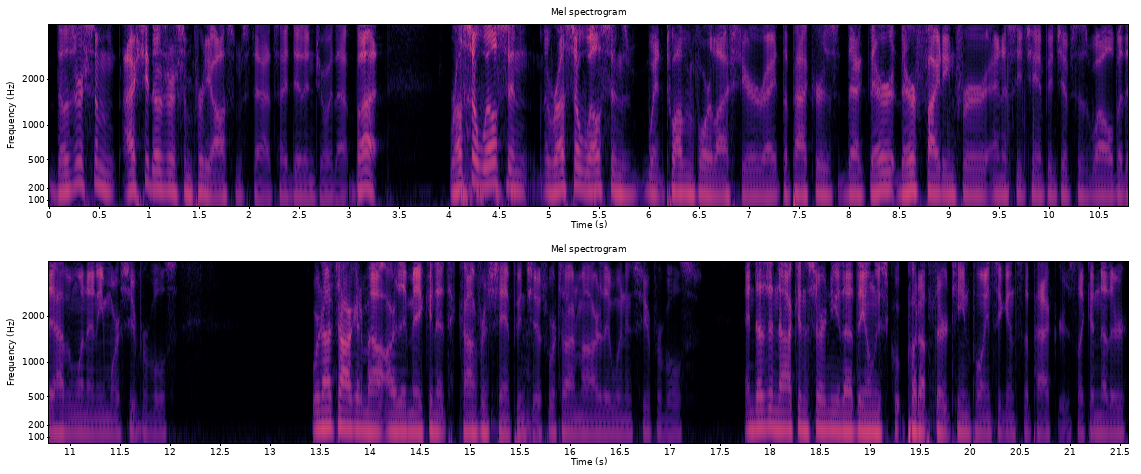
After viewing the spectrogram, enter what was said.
those are some actually those are some pretty awesome stats. I did enjoy that. But Russell Wilson, Russell Wilson's went 12 and 4 last year, right? The Packers they're they're, they're fighting for NFC championships as well, but they haven't won any more Super Bowls. We're not talking about are they making it to conference championships. We're talking about are they winning Super Bowls. And does it not concern you that they only put up 13 points against the Packers, like another,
